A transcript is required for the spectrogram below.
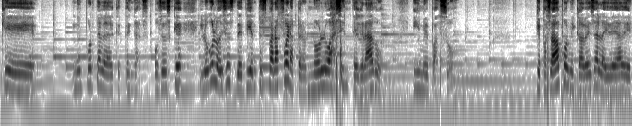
que no importa la edad que tengas. O sea, es que luego lo dices de dientes para afuera, pero no lo has integrado. Y me pasó. Que pasaba por mi cabeza la idea de,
